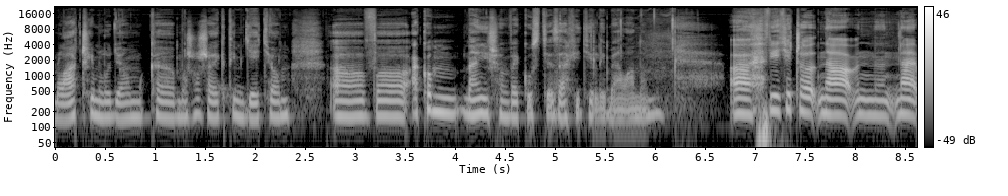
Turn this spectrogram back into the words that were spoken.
mladším ľuďom, k, možno že aj k tým deťom. V akom najnižšom veku ste zachytili melanom? Viete čo, na, na,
